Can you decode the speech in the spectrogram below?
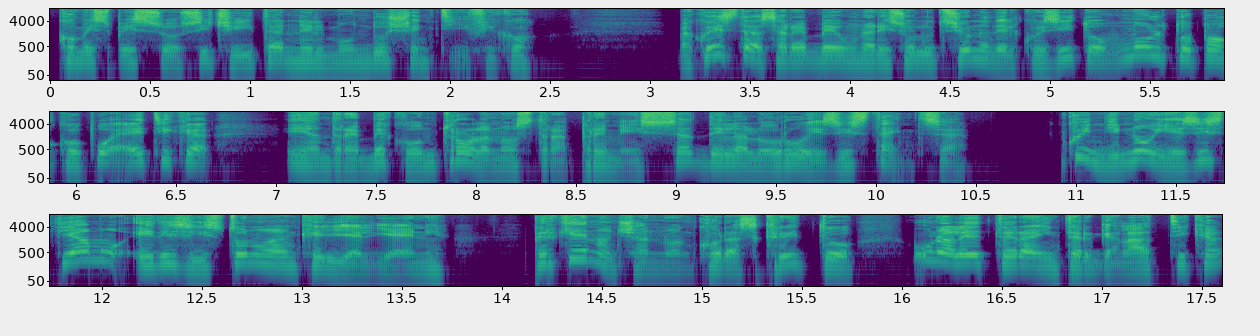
come spesso si cita nel mondo scientifico. Ma questa sarebbe una risoluzione del quesito molto poco poetica e andrebbe contro la nostra premessa della loro esistenza. Quindi noi esistiamo ed esistono anche gli alieni. Perché non ci hanno ancora scritto una lettera intergalattica?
